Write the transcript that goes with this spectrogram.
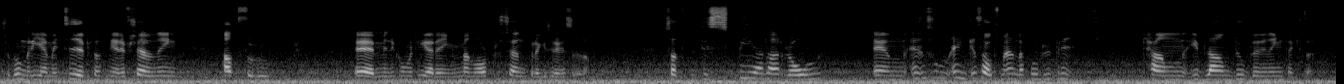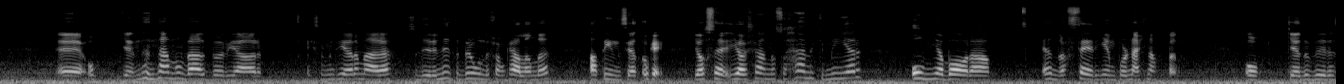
så kommer det ge mig 10% mer i försäljning att få upp eh, min konvertering med några procent på registreringssidan. Så att det spelar roll en, en sån enkel sak som att ändra på en rubrik kan ibland dubbla dina intäkter. Eh, och när man väl börjar experimentera med det så blir det lite beroendeframkallande att inse att okej, okay, jag, jag tjänar så här mycket mer om jag bara ändrar färgen på den här knappen. Och eh, då blir det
